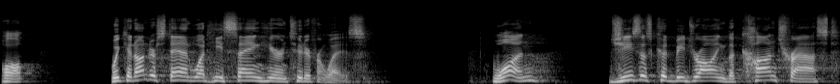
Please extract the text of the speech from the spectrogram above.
Well, we can understand what he's saying here in two different ways. One, Jesus could be drawing the contrast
